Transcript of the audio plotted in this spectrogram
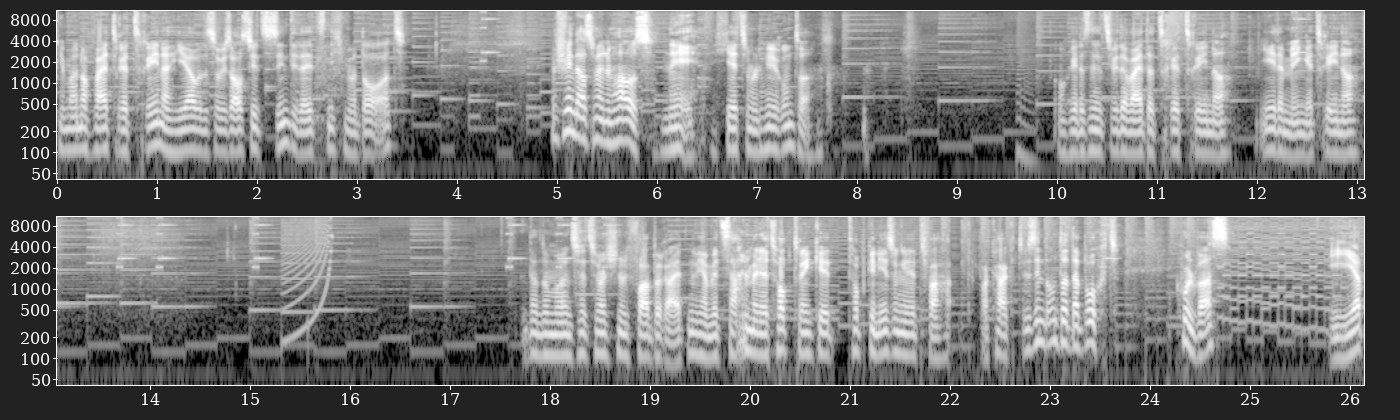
Hier waren noch weitere Trainer hier, aber so wie es aussieht, sind die da jetzt nicht mehr dort. Verschwinde aus meinem Haus. Nee, ich gehe jetzt mal hier runter. Okay, das sind jetzt wieder weitere Trainer. Jede Menge Trainer. Dann tun wir uns jetzt mal schnell vorbereiten. Wir haben jetzt all meine Top-Tränke, Top-Genesungen jetzt verkackt. Wir sind unter der Bucht. Cool, was? Yep.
